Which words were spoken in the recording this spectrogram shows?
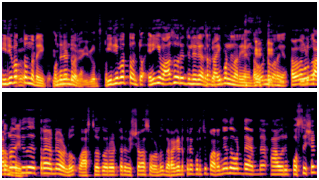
ഇരുപത്തൊന്ന് ടൈപ്പ് ഒന്ന് രണ്ടു അല്ല ഇരുപത്തൊന്ന്. എനിക്ക് വാസ്തു അറിയത്തില്ലല്ലോ എത്ര ടൈപ്പ് ഉണ്ടെന്ന് അറിയാം. അതുകൊണ്ട് പറയാം. അപ്പൊ നമ്മൾ പറഞ്ഞു. വെച്ചത് ഇത്ര തന്നെ ഉള്ളൂ. വാസ്തുവൊക്കെ ഓരോരുത്തരുടെ വിശ്വാസമാണ്. വിറകെടുപ്പിനെ കുറിച്ച് പറഞ്ഞത് കൊണ്ട് തന്നെ ആ ഒരു പൊസിഷൻ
